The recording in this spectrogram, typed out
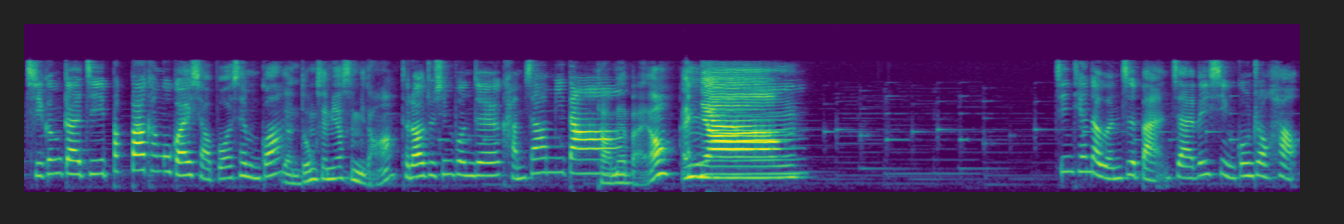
지금까지 빡빡 한국어의 셔보쌤과 연동쌤이었습니다. 들어주신 분들 감사합니다. 다음에 봐요. 안녕. 今天的文字版在微信公众号“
